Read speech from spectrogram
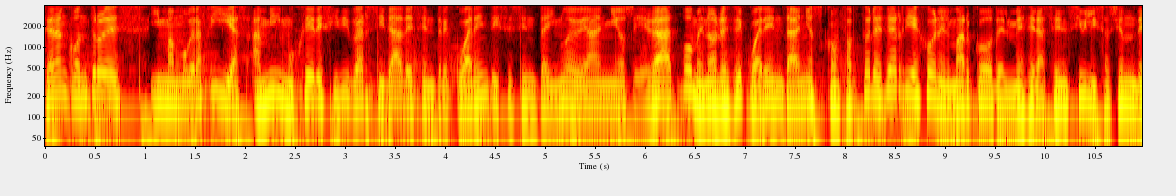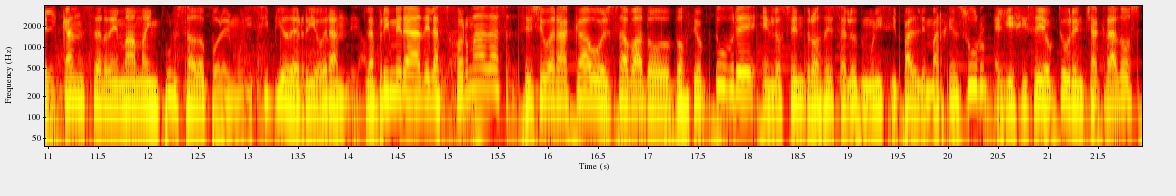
Se harán controles y mamografías a mil mujeres y diversidades entre 40 y 69 años de edad o menores de 40 años con factores de riesgo en el marco del mes de la sensibilización del cáncer de mama impulsado por el municipio de Río Grande. La primera de las jornadas se llevará a cabo el sábado 2 de octubre en los centros de salud municipal de Margen Sur, el 16 de octubre en Chacra 2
